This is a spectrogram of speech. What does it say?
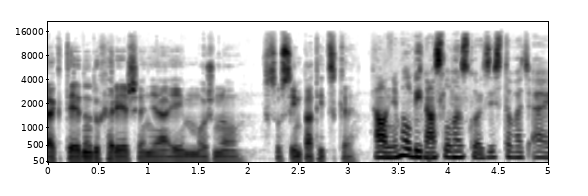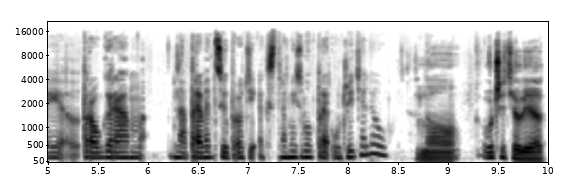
tak tie jednoduché riešenia im možno sú sympatické. Ale nemal by na Slovensku existovať aj program na prevenciu proti extrémizmu pre učiteľov? No, učiteľia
